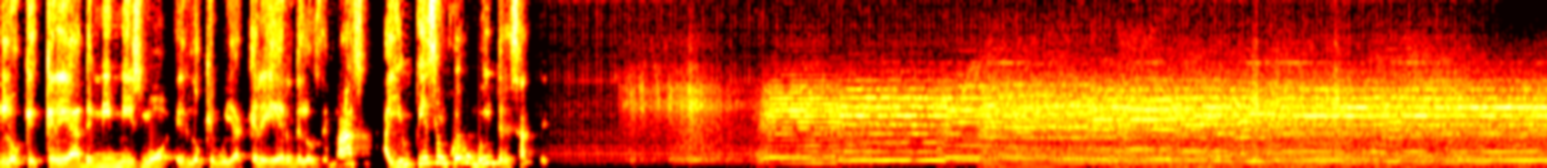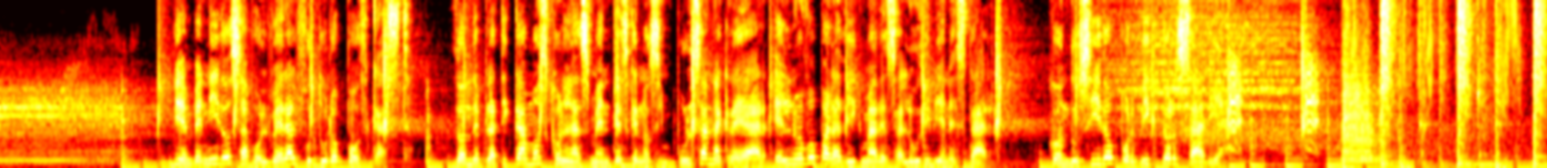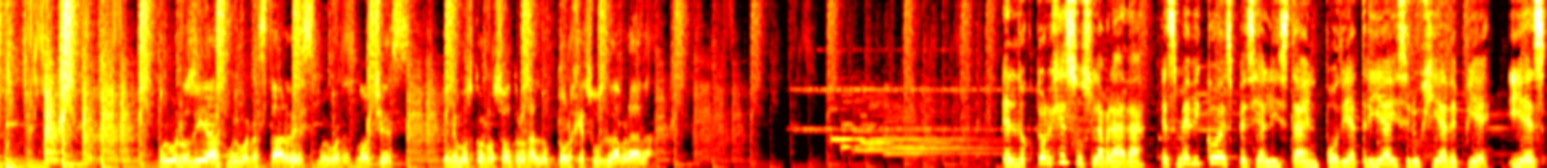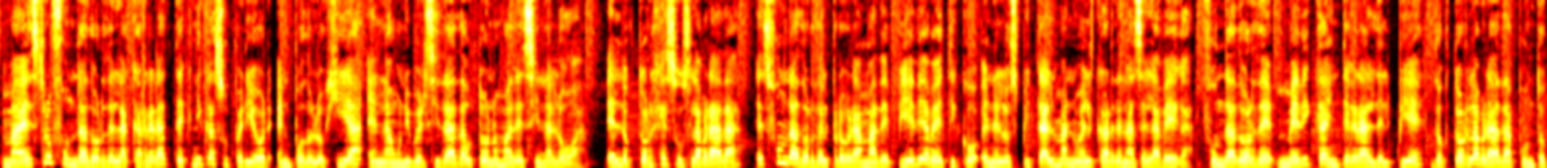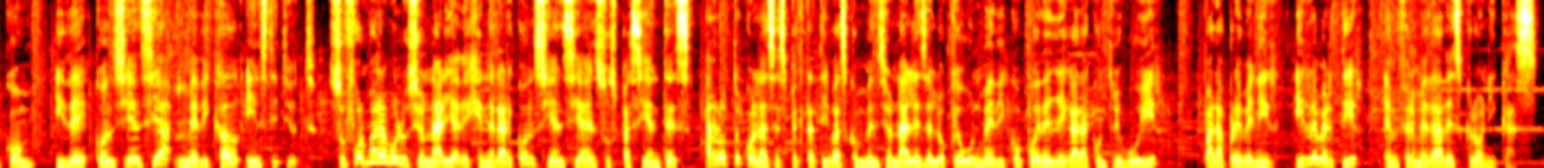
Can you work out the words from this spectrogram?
lo que crea de mí mismo es lo que voy a creer de los demás. Ahí empieza un juego muy interesante. Bienvenidos a Volver al Futuro Podcast, donde platicamos con las mentes que nos impulsan a crear el nuevo paradigma de salud y bienestar, conducido por Víctor Sadia. Muy buenos días, muy buenas tardes, muy buenas noches. Tenemos con nosotros al doctor Jesús Labrada. El doctor Jesús Labrada es médico especialista en podiatría y cirugía de pie y es maestro fundador de la carrera técnica superior en podología en la Universidad Autónoma de Sinaloa. El doctor Jesús Labrada es fundador del programa de pie diabético en el Hospital Manuel Cárdenas de la Vega, fundador de Médica Integral del Pie, doctorlabrada.com y de Conciencia Medical Institute. Su forma revolucionaria de generar conciencia en sus pacientes ha roto con las expectativas convencionales de lo que un médico puede llegar a contribuir para prevenir y revertir enfermedades crónicas.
